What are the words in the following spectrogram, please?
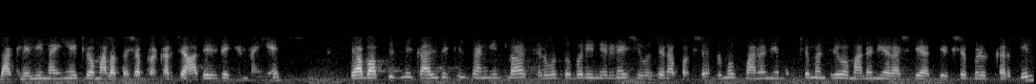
लागलेली नाहीये किंवा मला तशा प्रकारचे आदेश देखील नाहीये. या बाबतीत मी काल देखील सांगितलं हा सर्वतोपरी निर्णय शिवसेना पक्षप्रमुख माननीय मुख्यमंत्री व माननीय राष्ट्रीय अध्यक्ष मिळून करतील.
